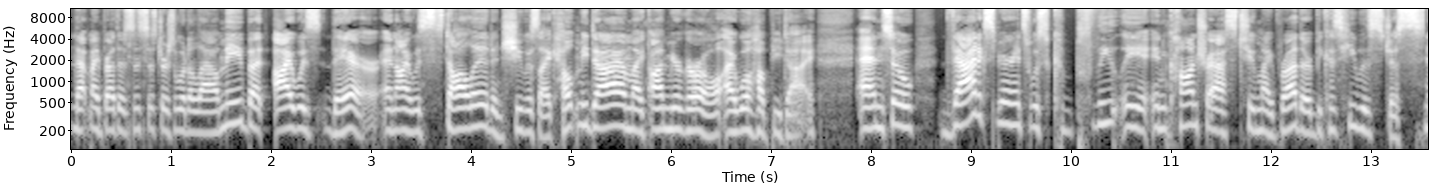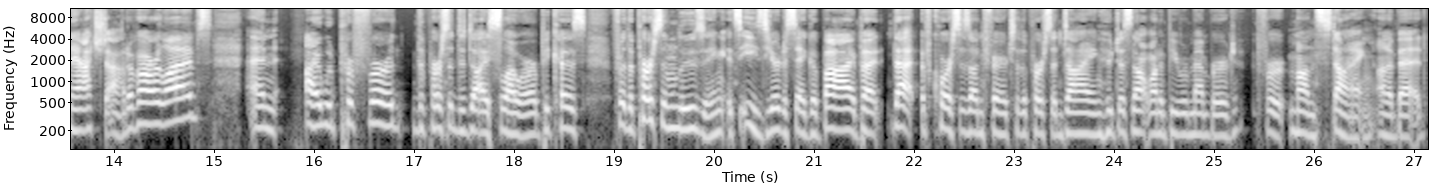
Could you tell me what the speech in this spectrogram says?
that my brothers and sisters would allow me, but I was there and I was stolid. And she was like, Help me die. I'm like, I'm your girl. I will help you die. And so that experience was completely in contrast to my brother because he was just snatched out of our lives. And I would prefer the person to die slower because for the person losing, it's easier to say goodbye. But that, of course, is unfair to the person dying who does not want to be remembered for months dying on a bed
